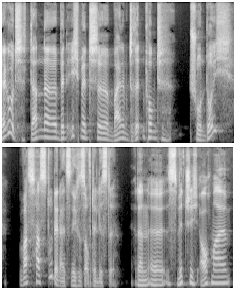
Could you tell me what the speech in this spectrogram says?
Ja gut, dann äh, bin ich mit äh, meinem dritten Punkt schon durch. Was hast du denn als nächstes auf der Liste? Dann äh, switche ich auch mal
